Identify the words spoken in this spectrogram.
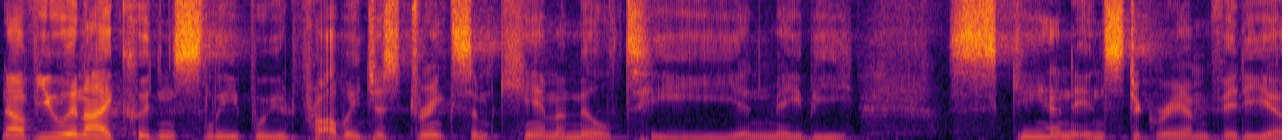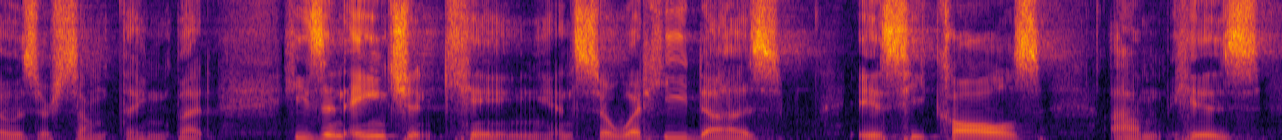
Now, if you and I couldn't sleep, we would probably just drink some chamomile tea and maybe scan Instagram videos or something. But he's an ancient king, and so what he does is he calls um, his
